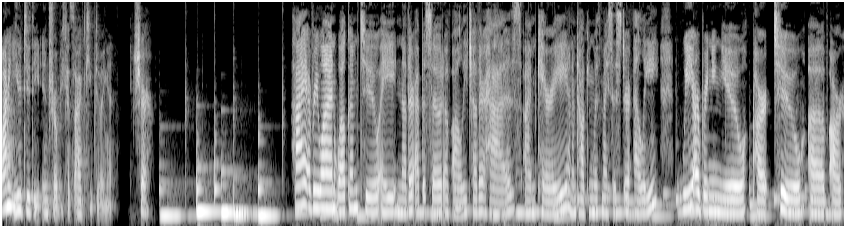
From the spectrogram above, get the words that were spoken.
Why don't you do the intro because I keep doing it? Sure. Hi, everyone. Welcome to another episode of All Each Other Has. I'm Carrie, and I'm talking with my sister Ellie. We are bringing you part two of our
